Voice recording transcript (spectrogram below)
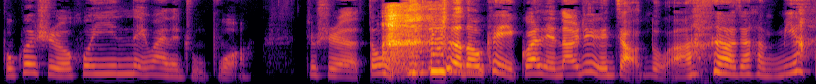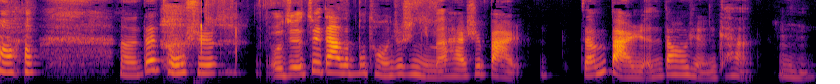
不愧是婚姻内外的主播，就是都这都可以关联到这个角度啊，好像很妙。嗯，但同时，我觉得最大的不同就是你们还是把咱们把人当人看，嗯，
